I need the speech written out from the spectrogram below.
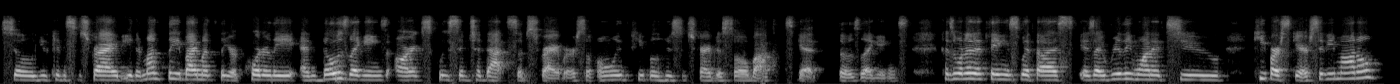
So you can subscribe either monthly, bi-monthly, or quarterly. And those leggings are exclusive to that subscriber. So only the people who subscribe to Soulbox get those leggings. Because one of the things with us is I really wanted to keep our scarcity model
